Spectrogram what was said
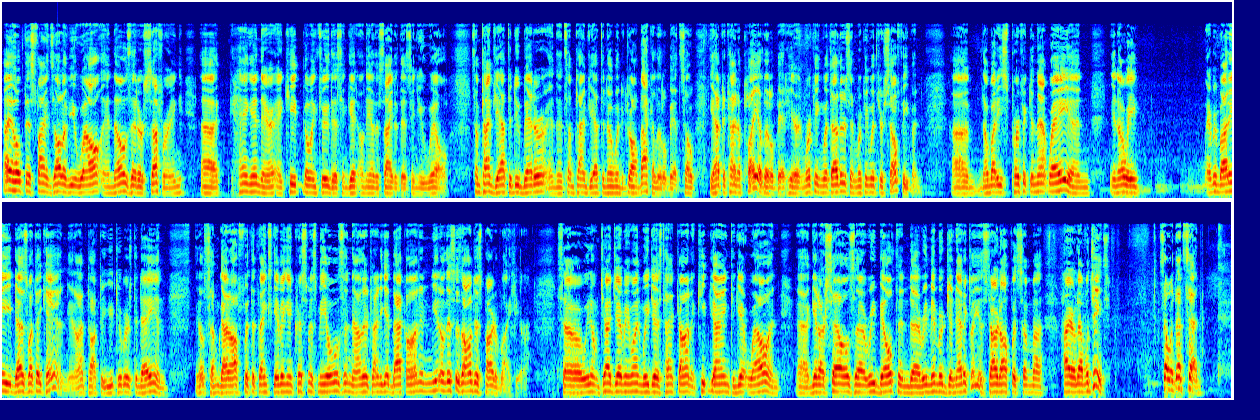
I hope this finds all of you well, and those that are suffering, uh, hang in there and keep going through this and get on the other side of this, and you will. Sometimes you have to do better, and then sometimes you have to know when to draw back a little bit. So you have to kind of play a little bit here and working with others and working with yourself even. Um, nobody's perfect in that way, and you know we everybody does what they can. You know, I've talked to YouTubers today, and you know, some got off with the Thanksgiving and Christmas meals, and now they're trying to get back on. And you know, this is all just part of life here. So we don't judge everyone. We just hang on and keep going to get well and uh, get ourselves uh, rebuilt and uh, remembered genetically, and start off with some uh, higher level genes. So with that said.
